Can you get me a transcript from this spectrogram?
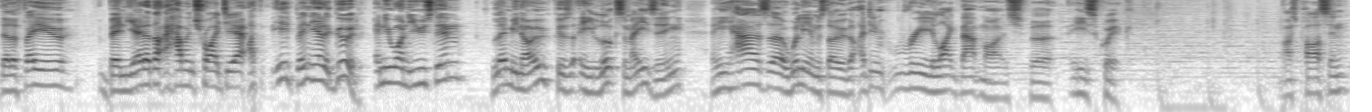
Deulofeu, Ben Yedder that I haven't tried yet. is Ben Yedder good? Anyone used him? Let me know because he looks amazing. He has uh, Williams though that I didn't really like that much, but he's quick. Nice passing.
